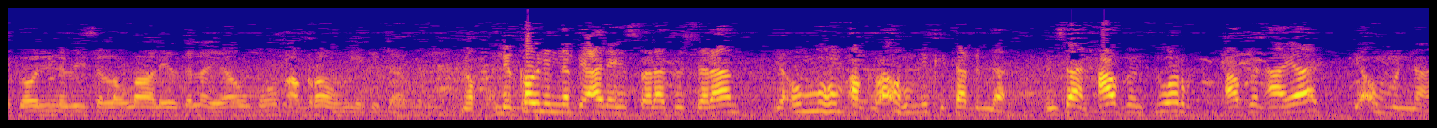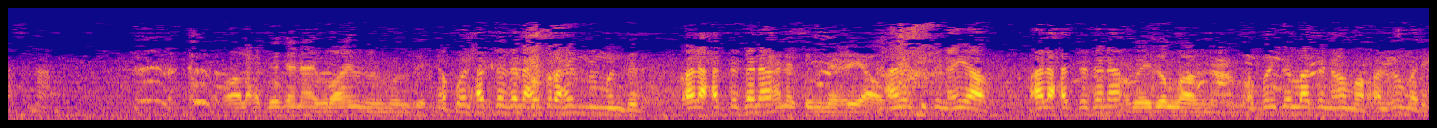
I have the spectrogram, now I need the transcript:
لقول النبي صلى الله عليه وسلم يؤمهم أقرأهم لكتاب الله. لقول النبي عليه الصلاة والسلام يؤمهم أقرأهم لكتاب الله، إنسان حافظ سور حافظ آيات يؤم الناس نعم. قال حدثنا إبراهيم بن المنذر. يقول حدثنا إبراهيم بن المنذر. قال حدثنا أنس بن عياض. أنس بن عياض. قال حدثنا عبيد الله بن عمر. عبيد الله بن عمر العمري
